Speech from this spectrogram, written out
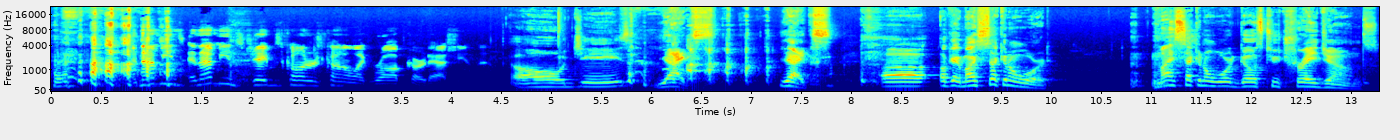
and that means and that means James Conner's kind of like Rob Kardashian. Then. Oh, jeez. Yikes. Yikes. Uh, okay, my second award. My second award goes to Tre Jones.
